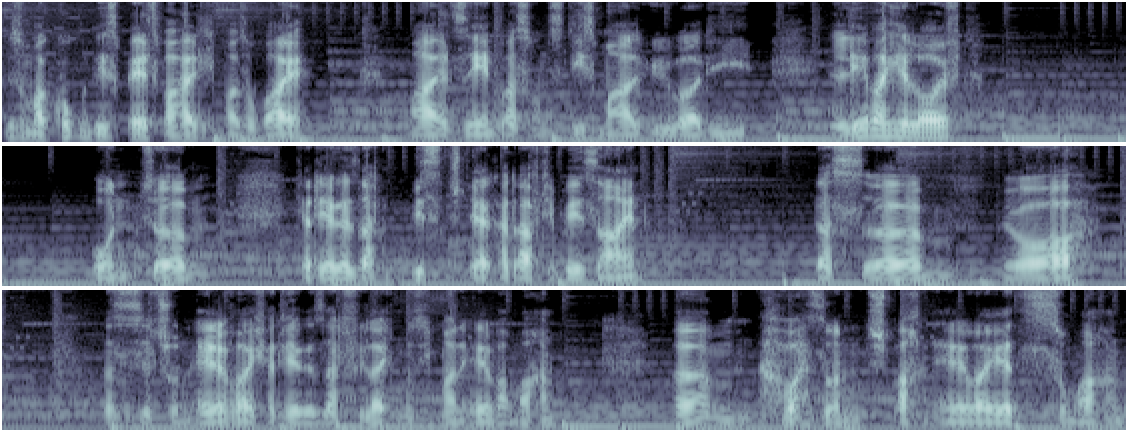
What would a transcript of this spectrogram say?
Müssen wir mal gucken, die Spells behalte ich mal so bei. Mal sehen, was uns diesmal über die Leber hier läuft. Und ähm, ich hatte ja gesagt, ein bisschen stärker darf die Base sein. Das, ähm, ja, das ist jetzt schon 11er. Ich hatte ja gesagt, vielleicht muss ich mal einen 11er machen. Ähm, aber so einen schwachen Elber jetzt zu machen,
